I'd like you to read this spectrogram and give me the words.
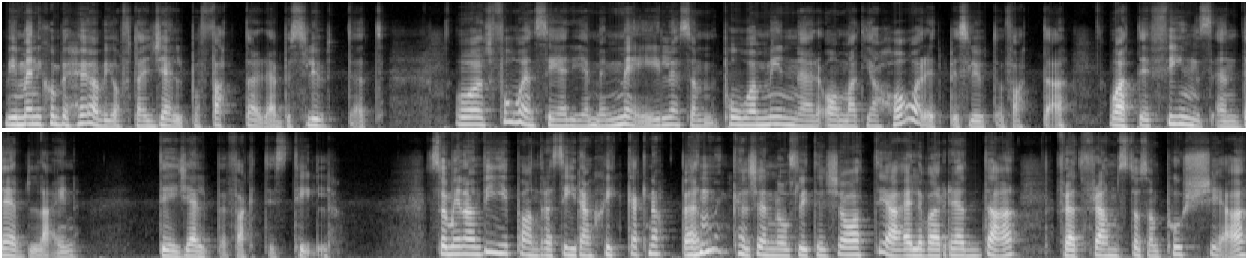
vi människor behöver ju ofta hjälp att fatta det där beslutet. Och att få en serie med mejl som påminner om att jag har ett beslut att fatta och att det finns en deadline, det hjälper faktiskt till. Så medan vi på andra sidan skicka knappen kan känna oss lite tjatiga eller vara rädda för att framstå som pushiga,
